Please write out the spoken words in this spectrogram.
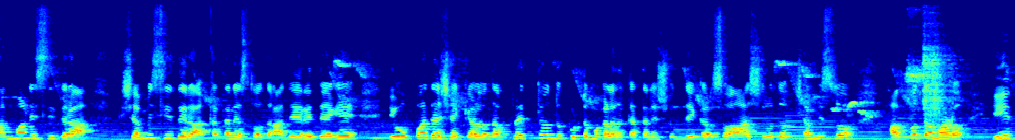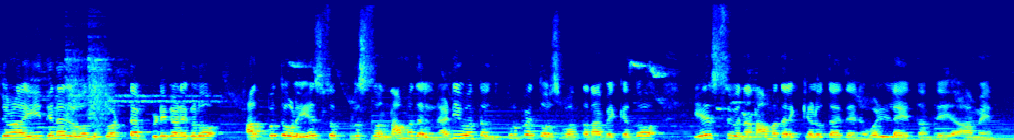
ಸನ್ಮಾನಿಸಿದ್ದೀರಾ, ಕ್ಷಮಿಸಿದ್ದೀರಾ? ಕರ್ತನೆ ಸ್ತೋತ್ರ. ಅದೇ ರೀತಿಯಾಗಿ ಈ ಉಪದೇಶ ಕೇಳುವಂಥ ಪ್ರತಿಯೊಂದು ಕುಟುಂಬಗಳನ್ನು ಕರ್ತನೆ ಶುದ್ಧೀಕರಿಸು ಆಶೀರ್ವಾದ ಕ್ಷಮಿಸು, ಅದ್ಭುತ ಮಾಡು. ಈ ದಿನ, ಈ ದಿನದಲ್ಲಿ ಒಂದು ದೊಡ್ಡ ಬಿಡುಗಡೆಗಳು ಅದ್ಭುತಗಳು ಯೇಸು ಕ್ರಿಸ್ತನ ನಾಮದಲ್ಲಿ ನಡೆಯುವಂಥ ಒಂದು ಕೃಪೆ ತೋರಿಸುವಂತನಾಗಬೇಕೆಂದು ಯೇಸುವಿನ ನಾಮದಲ್ಲಿ ಕೇಳುತ್ತಾ ಇದ್ದೇನೆ. ಒಳ್ಳೆಯ ತಂದೆ. ಆಮೇನ್.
